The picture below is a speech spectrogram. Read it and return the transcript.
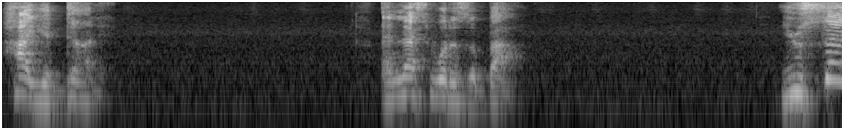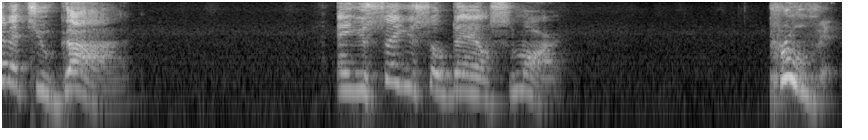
how you done it. And that's what it's about. You say that you God, and you say you're so damn smart. Prove it.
